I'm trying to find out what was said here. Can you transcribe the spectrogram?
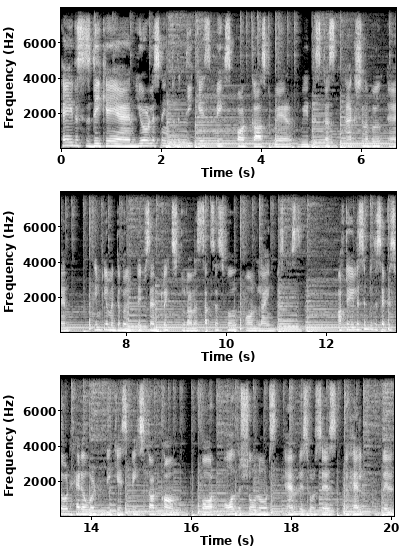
Hey, this is DK, and you're listening to the DK Speaks podcast where we discuss actionable and implementable tips and tricks to run a successful online business. After you listen to this episode, head over to dkspeaks.com for all the show notes and resources to help build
